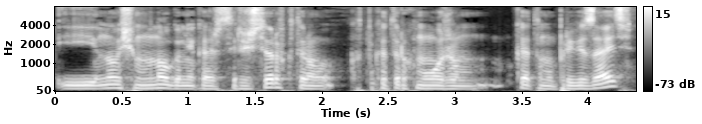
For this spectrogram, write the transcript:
И, ну, в общем, много, мне кажется, режиссеров, которым- которых мы можем к этому привязать.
